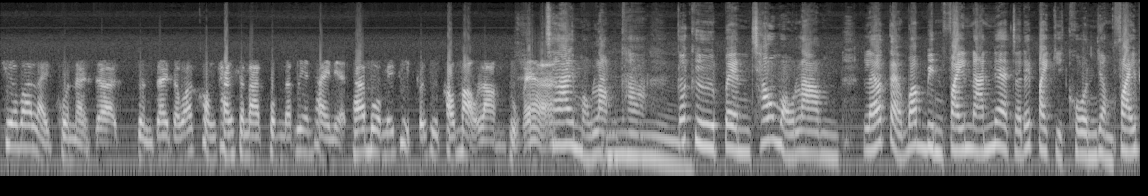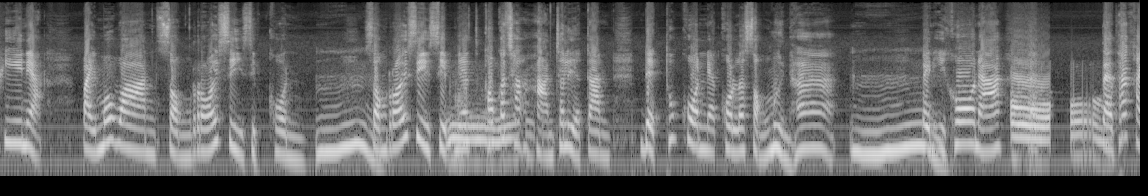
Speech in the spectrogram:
เชื่อว่าหลายคนอาจจะสนใจแต่ว่าของทางสมาคมนักเรียนไทยเนี่ยถ้าโบไม่ผิดก็คือเขาเหมาลำถูกไหมฮะ ใช่เหมาลำค่ะ อืมก็คือเป็นเช่าเหมาลำแล้วแต่ว่าบินไฟล์นั้นเนี่ยจะได้ไปกี่คนอย่างไฟล์พี่เนี่ย ไปเมื่อวาน 240 คนอืม240 เนี่ยอืมเขาก็หารเฉลี่ยกัน เด็กทุกคนเนี่ยคนละ 25,000อืมเป็นอีโคนะโอ้แต่ถ้าใคร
